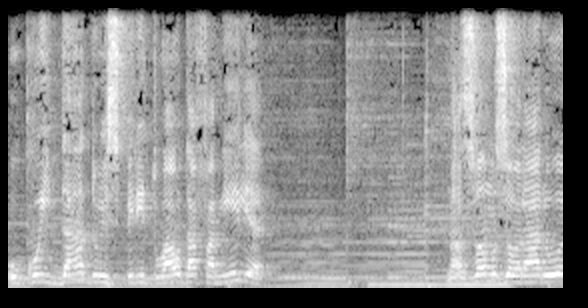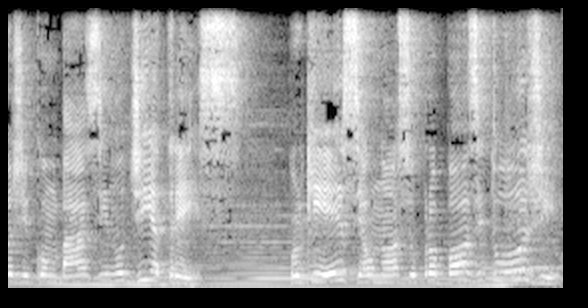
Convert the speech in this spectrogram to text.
o cuidado espiritual da família. Nós vamos orar hoje com base no dia 3, porque esse é o nosso propósito hoje.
